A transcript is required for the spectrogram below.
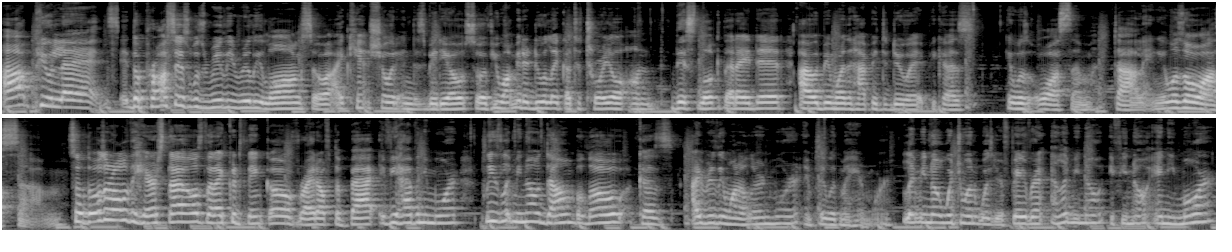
opulence. The process was really, really long, so I can't show it in this video. So if you want me to do like a tutorial on this look that I did, I would be more than happy to do it because it was awesome, darling. It was awesome. So those are all the hairstyles that I could think of right off the bat. If you have any more, please let me know down below because I really want to learn more and play with my hair more. Let me know which one was your favorite and let me know if you know any more.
